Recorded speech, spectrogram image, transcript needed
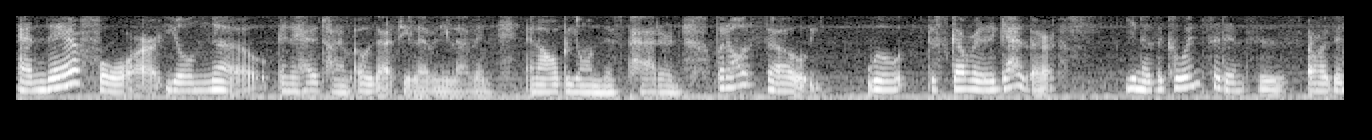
And therefore, you'll know in ahead of time, oh, that's 11 11, and I'll be on this pattern. But also, we'll discover together you know, the coincidences or the,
